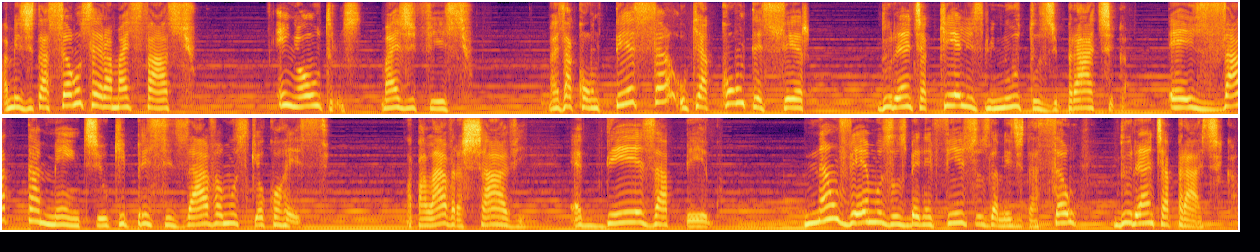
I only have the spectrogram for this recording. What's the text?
a meditação será mais fácil, em outros, mais difícil. Mas aconteça o que acontecer durante aqueles minutos de prática, é exatamente o que precisávamos que ocorresse. A palavra-chave é desapego. Não vemos os benefícios da meditação durante a prática,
